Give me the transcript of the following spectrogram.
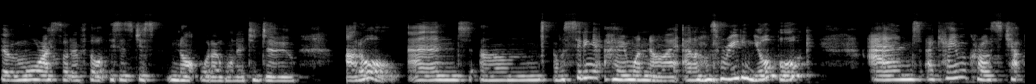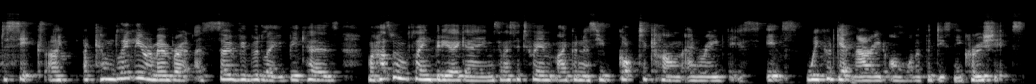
the more I sort of thought this is just not what I wanted to do at all. And um, I was sitting at home one night and I was reading your book and I came across chapter six. I, I completely remember it uh, so vividly because my husband was playing video games and I said to him, My goodness, you've got to come and read this. It's we could get married on one of the Disney cruise ships.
